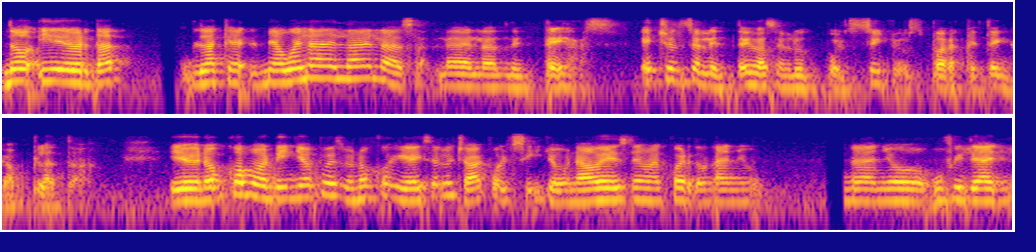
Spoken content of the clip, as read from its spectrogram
No, y de verdad, la que, mi abuela es la de las, la de las lentejas. Échense lentejas en los bolsillos para que tengan plata. Y uno como niño, pues uno cogía y se lo echaba al bolsillo. Una vez, no me acuerdo, un año, un año, un fin de año,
